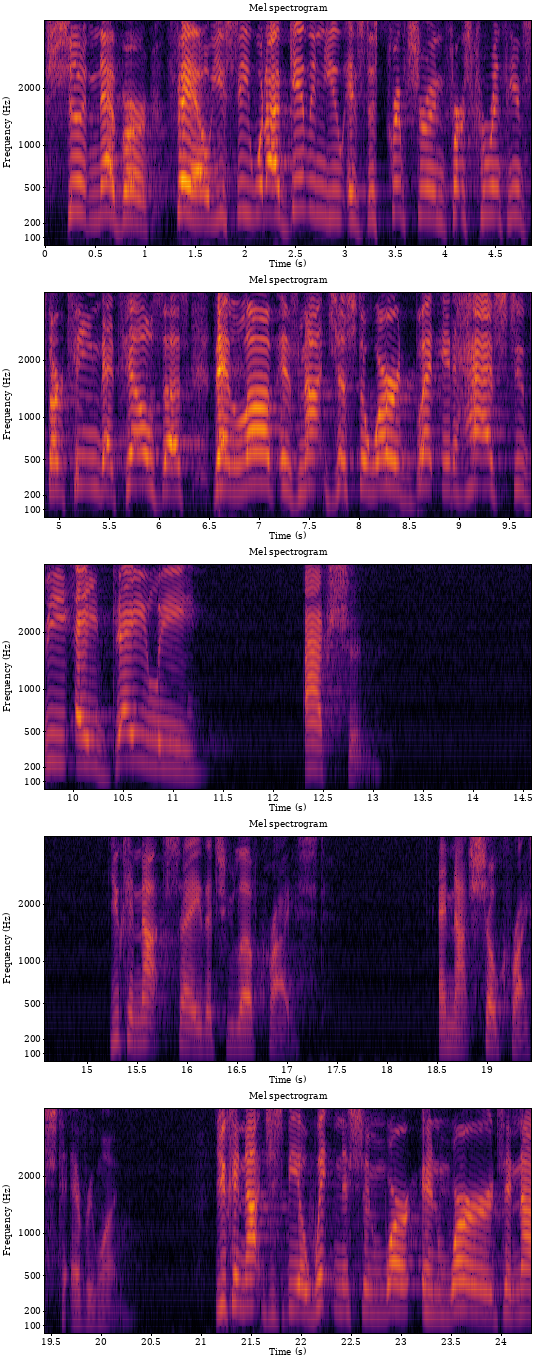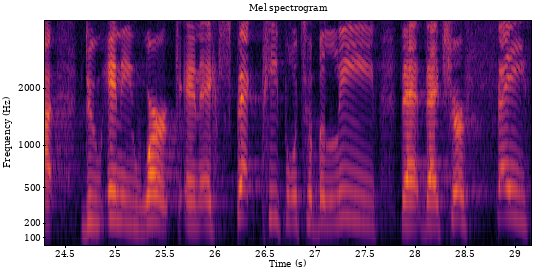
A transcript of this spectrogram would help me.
should never fail. You see, what I've given you is the scripture in 1 Corinthians 13 that tells us that love is not just a word, but it has to be a daily action. You cannot say that you love Christ and not show Christ to everyone. You cannot just be a witness in, wor- in words and not do any work and expect people to believe that, that your faith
